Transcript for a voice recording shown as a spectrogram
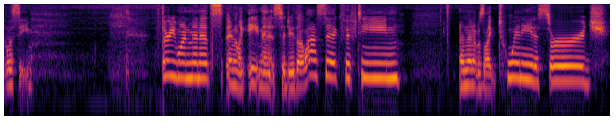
Let's see. 31 minutes and like 8 minutes to do the elastic, 15, and then it was like 20 to serge,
